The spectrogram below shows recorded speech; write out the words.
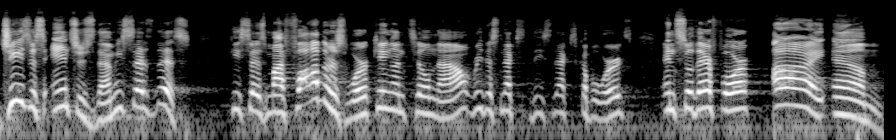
Jesus answers them. He says this. He says, My Father's working until now. Read this next, these next couple words. And so therefore, I am.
